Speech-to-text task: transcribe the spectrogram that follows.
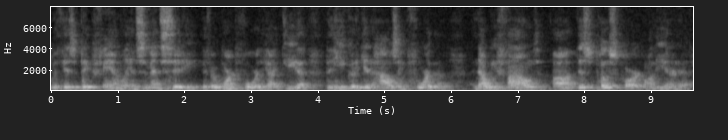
with his big family in Cement City if it weren't for the idea that he could get housing for them. Now, we found uh, this postcard on the internet,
